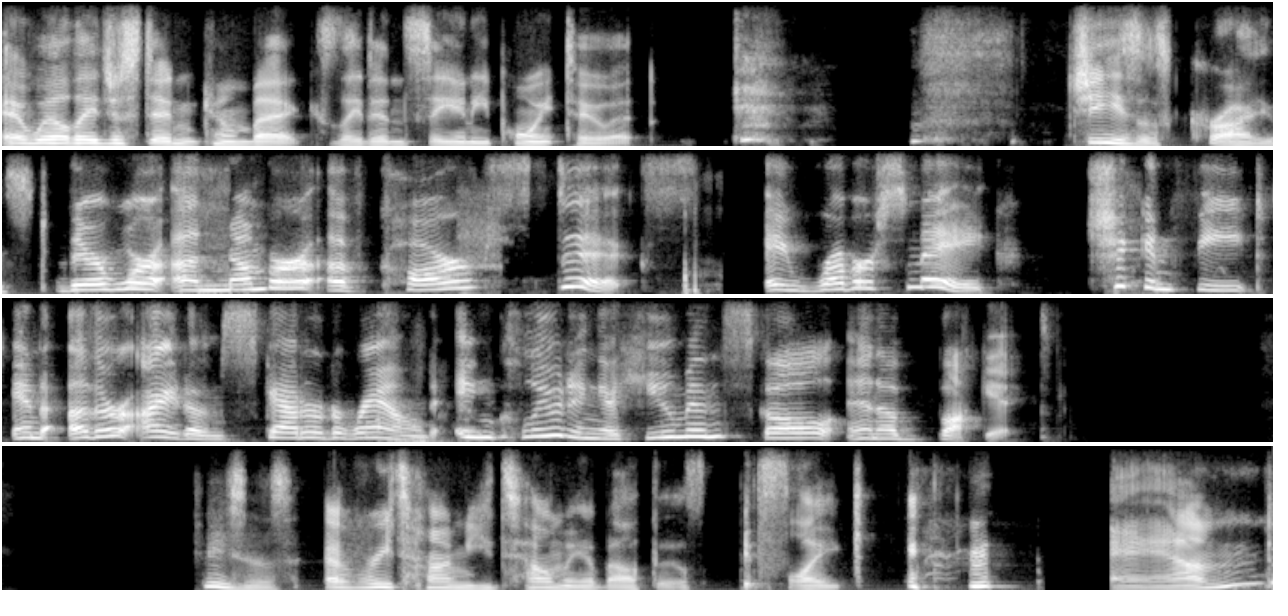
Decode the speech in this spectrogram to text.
And well, they just didn't come back because they didn't see any point to it. Jesus Christ. There were a number of carved sticks, a rubber snake, chicken feet, and other items scattered around, including a human skull in a bucket. Jesus, every time you tell me about this, it's like, and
